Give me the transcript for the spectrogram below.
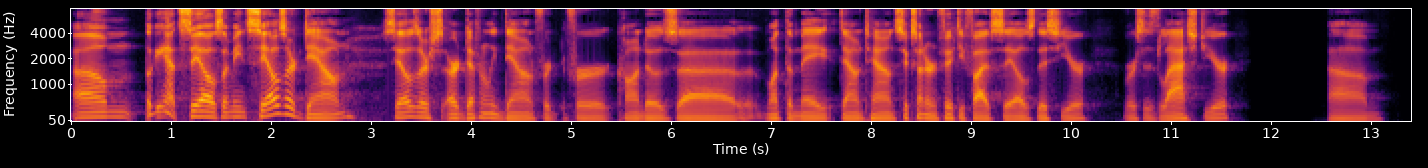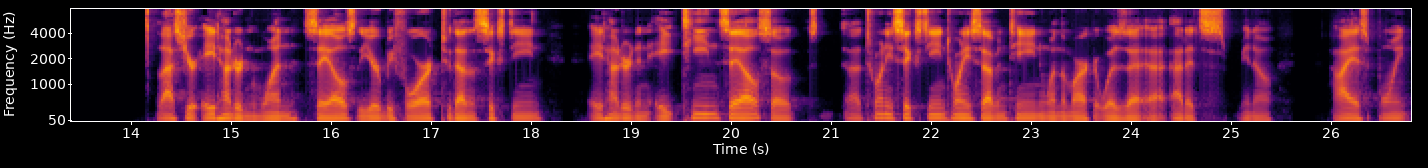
Um, looking at sales, I mean, sales are down. Sales are, are definitely down for, for condos. Uh, month of May downtown, 655 sales this year versus last year. Um, last year, 801 sales. The year before, 2016, 818 sales. So uh, 2016, 2017, when the market was at, at its you know highest point,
